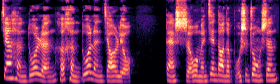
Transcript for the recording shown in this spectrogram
见很多人和很多人交流，但是我们见到的不是众生，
